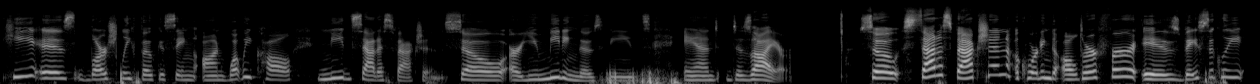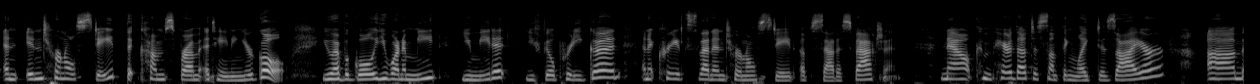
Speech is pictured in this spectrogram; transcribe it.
he is largely focusing on what we call need satisfaction. So, are you meeting those needs and desire? So, satisfaction, according to Alderfer, is basically an internal state that comes from attaining your goal. You have a goal you want to meet, you meet it, you feel pretty good, and it creates that internal state of satisfaction. Now, compare that to something like desire. Um,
